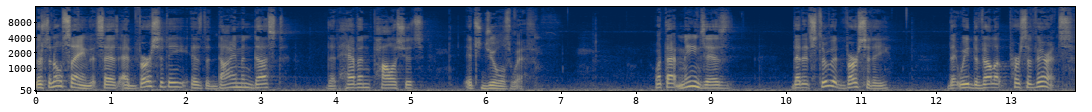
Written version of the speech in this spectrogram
There's an old saying that says, Adversity is the diamond dust that heaven polishes its jewels with. What that means is that it's through adversity that we develop perseverance.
